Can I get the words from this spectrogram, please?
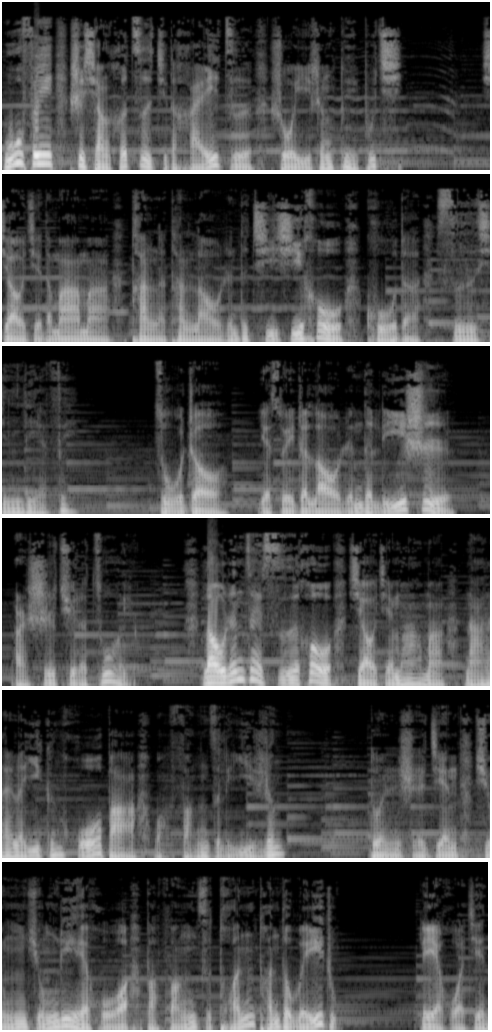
无非是想和自己的孩子说一声对不起。小杰的妈妈叹了叹老人的气息后，哭得撕心裂肺，诅咒也随着老人的离世而失去了作用。老人在死后，小杰妈妈拿来了一根火把，往房子里一扔，顿时间，熊熊烈火把房子团团的围住，烈火间。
